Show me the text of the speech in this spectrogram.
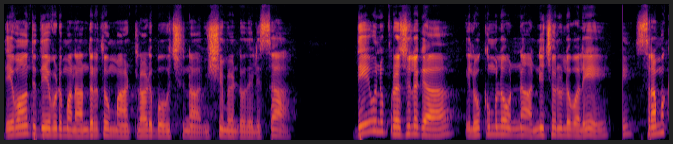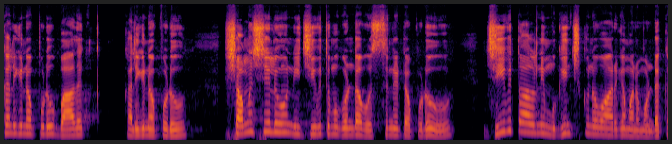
దేవాంతి దేవుడు మన అందరితో మాట్లాడబోచున్న విషయం ఏంటో తెలుసా? దేవుని ప్రజలుగా ఈ లోకంలో ఉన్న అన్యజనుల వలె శ్రమ కలిగినప్పుడు బాధ కలిగినప్పుడు సమస్యలు నీ జీవితము గుండా వస్తున్నటప్పుడు జీవితాలని ముగించుకున్న వారిగా మనం ఉండక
